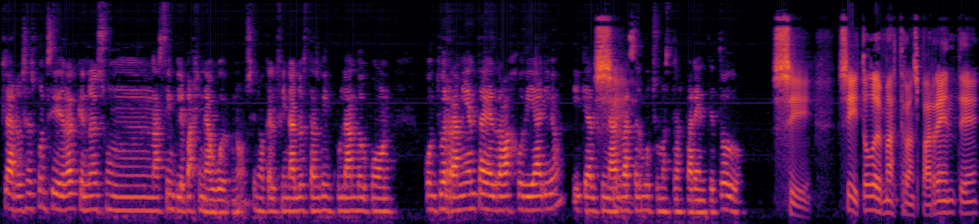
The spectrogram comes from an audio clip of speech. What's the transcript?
Claro, eso es considerar que no es una simple página web, ¿no? Sino que al final lo estás vinculando con, tu herramienta de trabajo diario y que al final va a ser mucho más transparente todo. Sí, sí, todo es más transparente.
